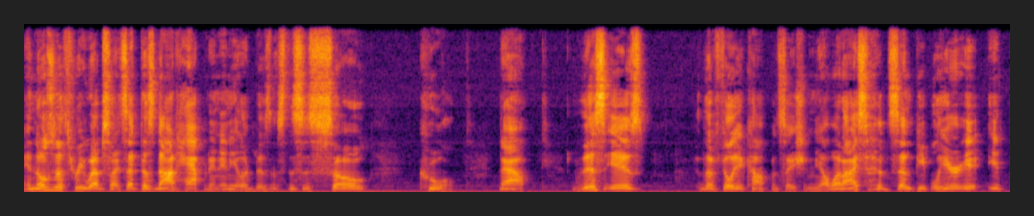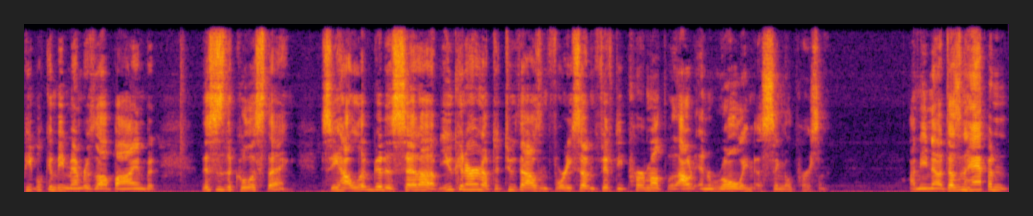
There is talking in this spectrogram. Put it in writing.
And those are the three websites. That does not happen in any other business. This is so cool. Now, this is the affiliate compensation. You know, when I said send people here, it, if people can be members without buying, but this is the coolest thing. See how LiveGood is set up. You can earn up to $2,047.50 per month without enrolling a single person. I mean, now it doesn't happen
